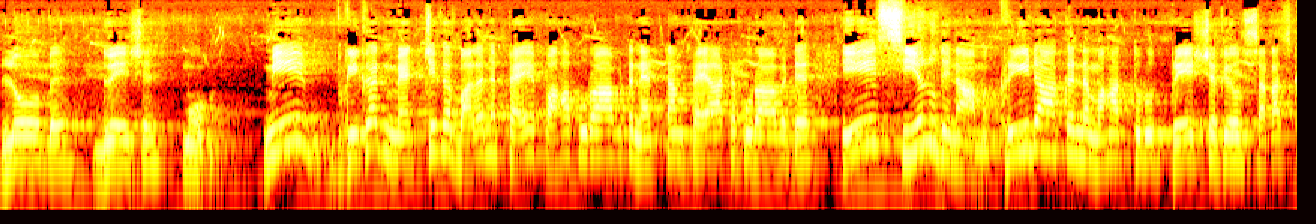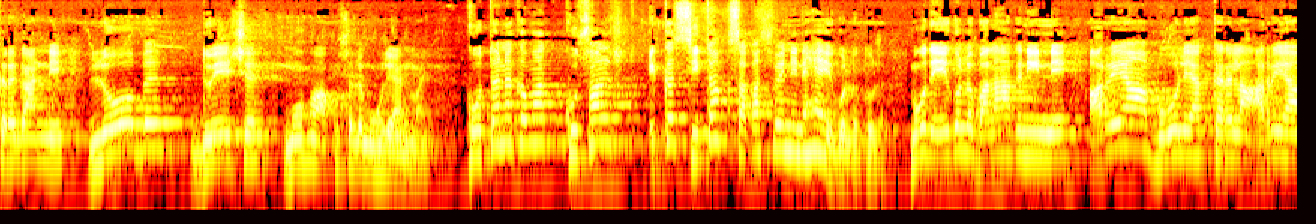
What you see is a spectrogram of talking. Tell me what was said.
ලෝභ, ද්වේෂ, මෝහ. මේ ක්‍රිකට් මැච් එක බලන පැය පහ පුරාවට නැත්නම් පැය අට පුරාවට ඒ සියලු දෙනාම ක්‍රීඩා කරන මහත්තුරුත් ප්‍රේක්ෂකයෝ සකස් කරගන්නේ ලෝභ, ද්වේෂ, මෝහ අකුසල මූලයන්මයි. කොතනකවත් කුසල් එක සිතක් සකස් වෙන්නේ නැහැ ඒගොල්ලෝ තුල. මොකද ඒගොල්ලෝ බලාගෙන ඉන්නේ අරයා බෝලයක් කරලා අරයා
